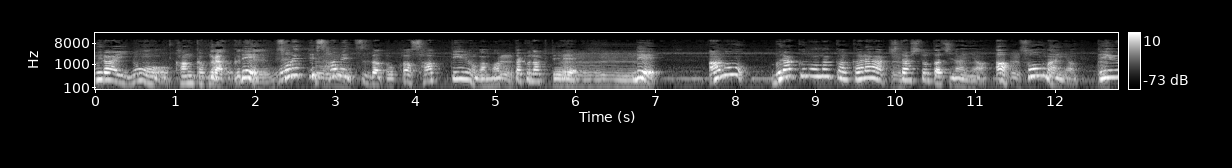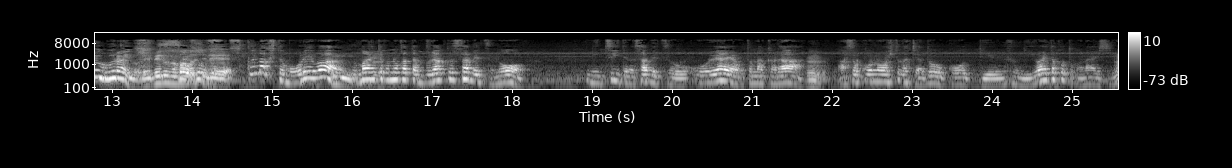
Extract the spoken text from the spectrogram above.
ぐらいの感覚ブラックでね。それって差別だとか差っていうのが全くなくて、うん。であのブラックの中から来た人たちなんや、あ、うん。そうなんや。っていうぐらいのレベルの話で。少なくとも俺はうん生まれてこの方ブラック差別のについての差別を親や大人からうん。あそこの人たちはどうこうっていうふうに言われたことがないし、うん。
